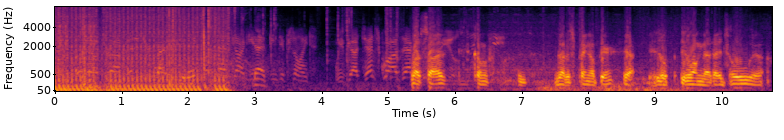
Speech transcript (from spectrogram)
Cracked his teammate. Guardian Dead. We've got 10 squads Left side. field. Coming. He's got his ping up here. Yeah, he's, he's along that edge. Oh, yeah.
